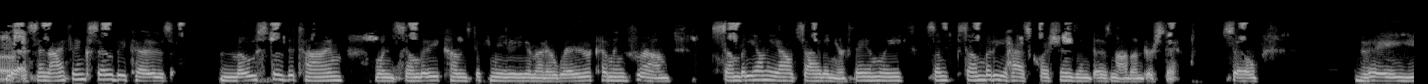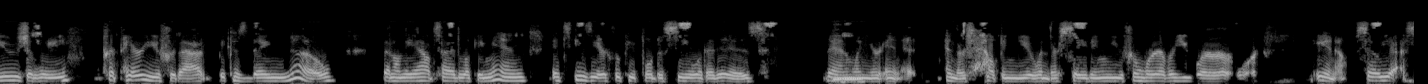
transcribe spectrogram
Uh, yes, and I think so because most of the time when somebody comes to community, no matter where you're coming from, somebody on the outside in your family, some, somebody has questions and does not understand. So they usually prepare you for that because they know that on the outside looking in, it's easier for people to see what it is than mm-hmm. when you're in it and they're helping you and they're saving you from wherever you were or, you know, so yes,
